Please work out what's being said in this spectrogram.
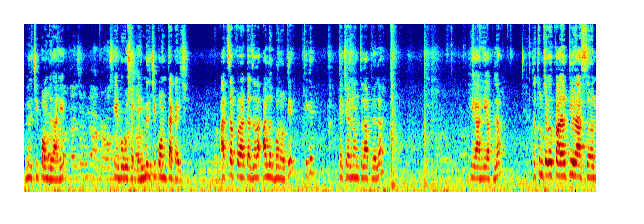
मिरची पावडर आहे हे बघू शकता ही मिरची पावडर टाकायची. आजचा पराठा जरा अलग बनवते ठीक आहे? त्याच्यानंतर आपल्याला हे आहे आपला जर तुमच्याकडे काळा तीळ असन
